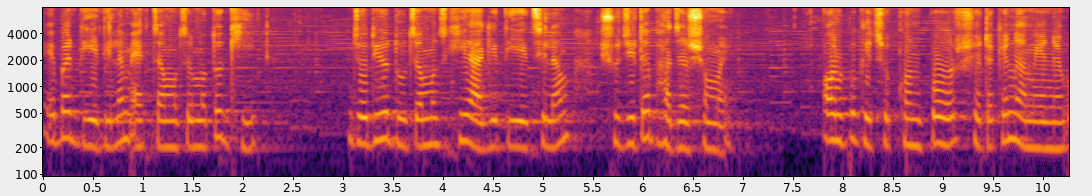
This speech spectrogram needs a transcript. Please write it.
এবার দিয়ে দিলাম এক চামচের মতো ঘি। যদিও দু চামচ ঘি আগে দিয়েছিলাম সুজিটা ভাজার সময়। অল্প কিছুক্ষণ পর সেটাকে নামিয়ে নেব।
